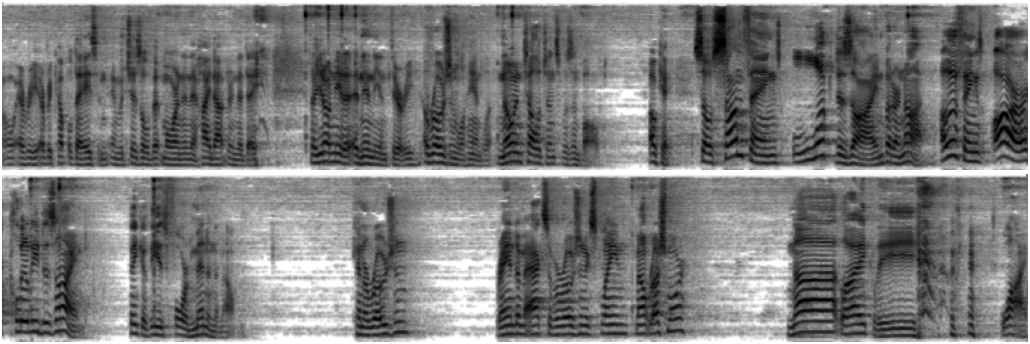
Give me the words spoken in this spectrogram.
oh, every, every couple days and, and would chisel a bit more and then they hide out during the day. no, you don't need a, an Indian theory. Erosion will handle it. No intelligence was involved. Okay, so some things look designed but are not. Other things are clearly designed. Think of these four men in the mountain. Can erosion, random acts of erosion explain Mount Rushmore? Not likely. Why?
